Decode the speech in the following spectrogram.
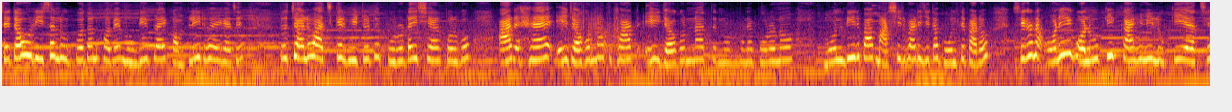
সেটাও রিসেন্ট উদ্বোধন হবে, মন্দির প্রায় কমপ্লিট হয়ে গেছে। তো চলো আজকের ভিডিওতে পুরোটাই শেয়ার করব। আর হ্যাঁ এই জগন্নাথ ঘাট, এই জগন্নাথ মানে পুরনো মন্দির বা মাসির বাড়ি যেটা বলতে পারো, সেখানে অনেক অলৌকিক কাহিনী লুকিয়ে আছে।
